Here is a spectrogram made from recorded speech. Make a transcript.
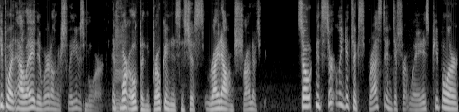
people in LA, they wear it on their sleeves more. It's mm. more open. The brokenness is just right out in front of you. So it certainly gets expressed in different ways. People are,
